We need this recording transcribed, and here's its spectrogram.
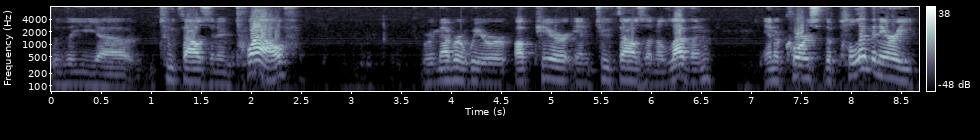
the uh, 2012, remember we were up here in 2011, and of course the preliminary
